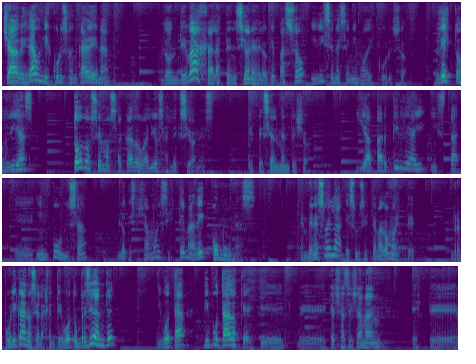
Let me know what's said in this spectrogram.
Chávez da un discurso en cadena donde baja las tensiones de lo que pasó y dice en ese mismo discurso, de estos días todos hemos sacado valiosas lecciones, especialmente yo. Y a partir de ahí eh, impulsa lo que se llamó el sistema de comunas. En Venezuela es un sistema como este. Republicano, o sea, la gente vota un presidente y vota diputados que, eh, allá se llaman este,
